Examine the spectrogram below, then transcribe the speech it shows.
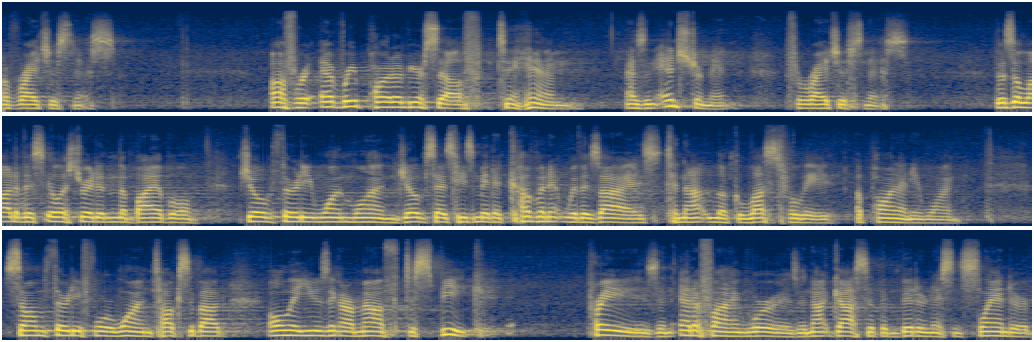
of righteousness. Offer every part of yourself to Him as an instrument for righteousness. There's a lot of this illustrated in the Bible. Job 31 1, Job says he's made a covenant with his eyes to not look lustfully upon anyone. Psalm 34 1 talks about only using our mouth to speak praise and edifying words and not gossip and bitterness and slander.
